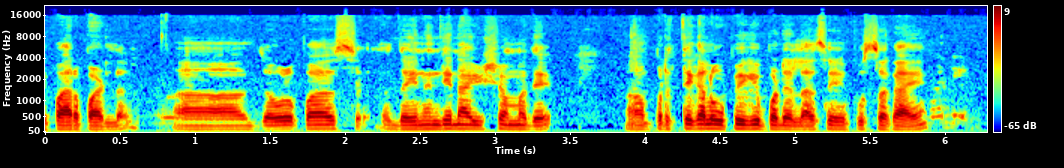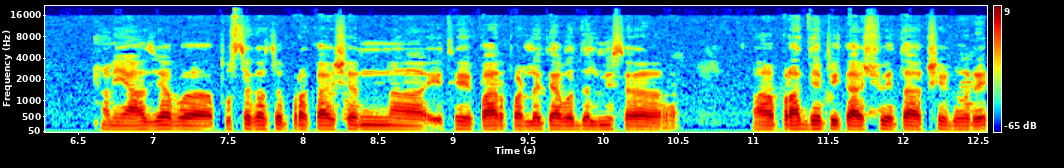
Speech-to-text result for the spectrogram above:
पार पाडलं. जवळपास दैनंदिन आयुष्यामध्ये प्रत्येकाला उपयोगी पडेल असं हे पुस्तक आहे. आणि आज या ब- पुस्तकाचं प्रकाशन इथे पार पाडलं त्याबद्दल मी स प्राध्यापिका श्वेता अक्षय ढोरे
